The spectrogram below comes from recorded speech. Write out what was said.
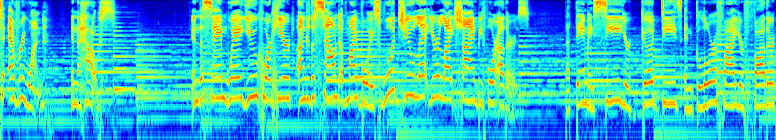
to everyone in the house. In the same way, you who are here under the sound of my voice, would you let your light shine before others, that they may see your good deeds and glorify your Father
